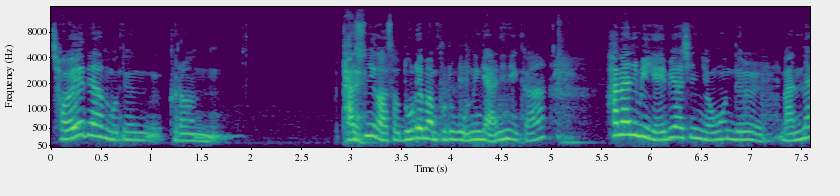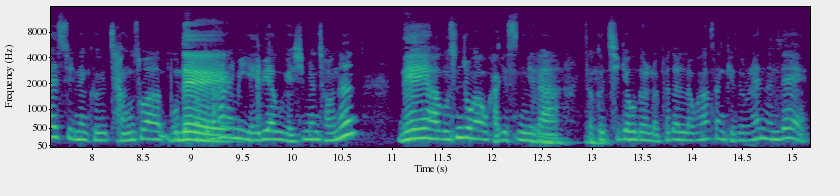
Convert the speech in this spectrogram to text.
저에 대한 모든 그런 단순히 네. 가서 노래만 부르고 오는 게 아니니까 하나님이 예비하신 영혼들 만날 수 있는 그 장소와 모든 네. 것들을 하나님이 예비하고 계시면 저는 네 하고 순종하고 가겠습니다. 음, 그래서 그 지경들을 넓혀달라고 항상 기도를 했는데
